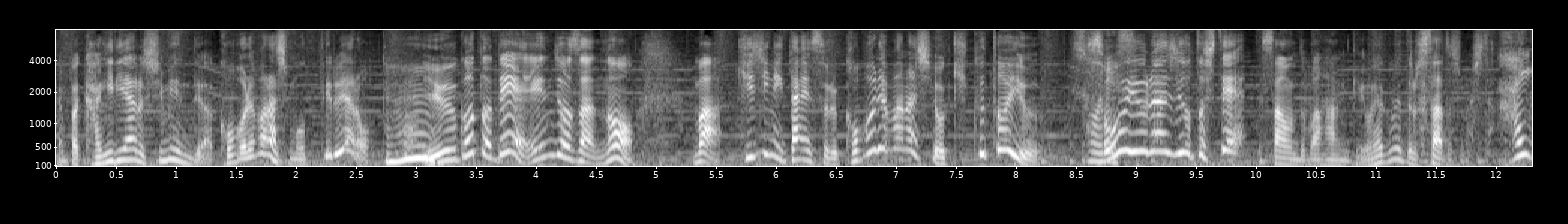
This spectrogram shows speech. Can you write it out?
やっぱ限りある紙面ではこぼれ話持ってるやろとうんいうことで炎上さんのまあ記事に対するこぼれ話を聞くというそういうラジオとしてサウンド版半径 500m スタートしました。はい。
